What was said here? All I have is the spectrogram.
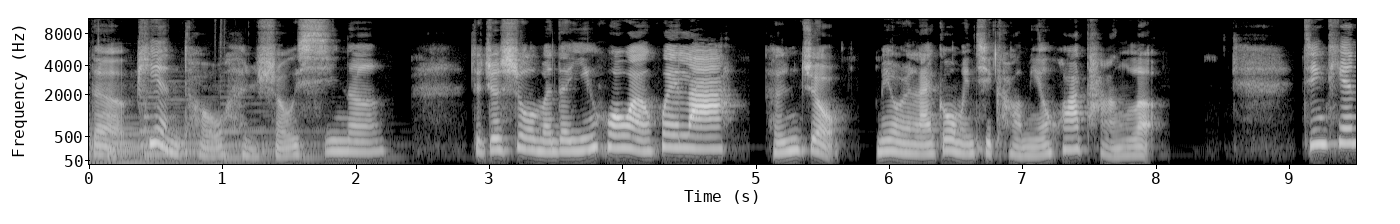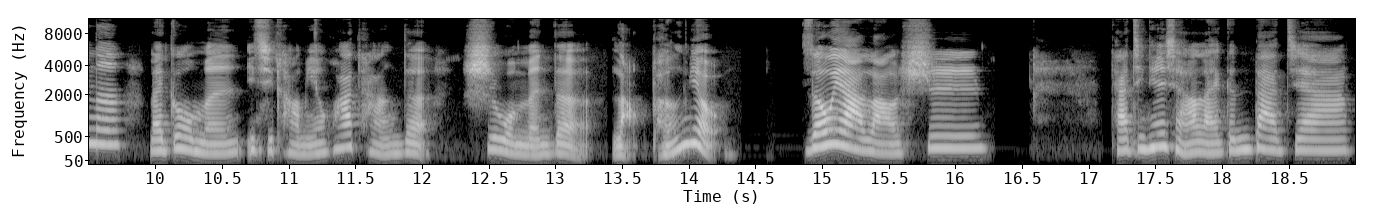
的片头很熟悉呢？这就是我们的萤火晚会啦！很久没有人来跟我们一起烤棉花糖了。今天呢，来跟我们一起烤棉花糖的是我们的老朋友 Zoya 老师。他今天想要来跟大家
